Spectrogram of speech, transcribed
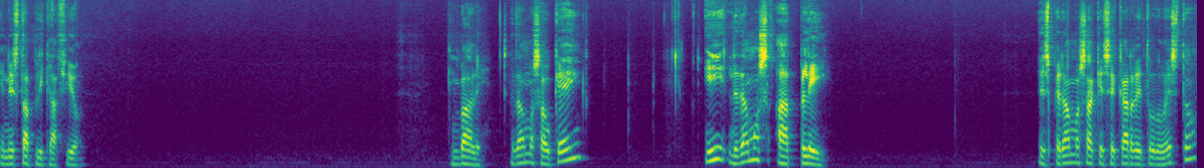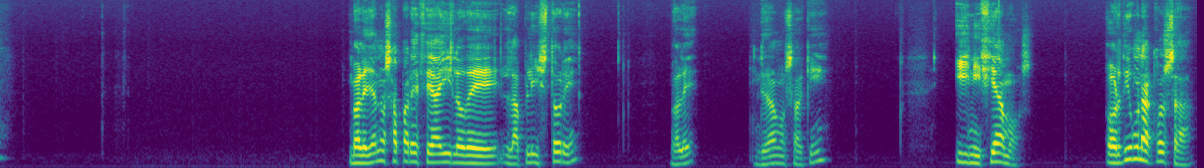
en esta aplicación. Vale, le damos a OK y le damos a Play. Esperamos a que se cargue todo esto. Vale, ya nos aparece ahí lo de la Play Store. Vale, le damos aquí. Iniciamos. Os digo una cosa,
